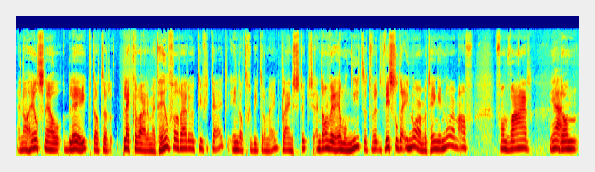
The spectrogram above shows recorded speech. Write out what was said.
En al heel snel bleek dat er plekken waren met heel veel radioactiviteit in dat gebied eromheen, kleine stukjes. En dan weer helemaal niet. Het, het wisselde enorm. Het hing enorm af van waar ja. dan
